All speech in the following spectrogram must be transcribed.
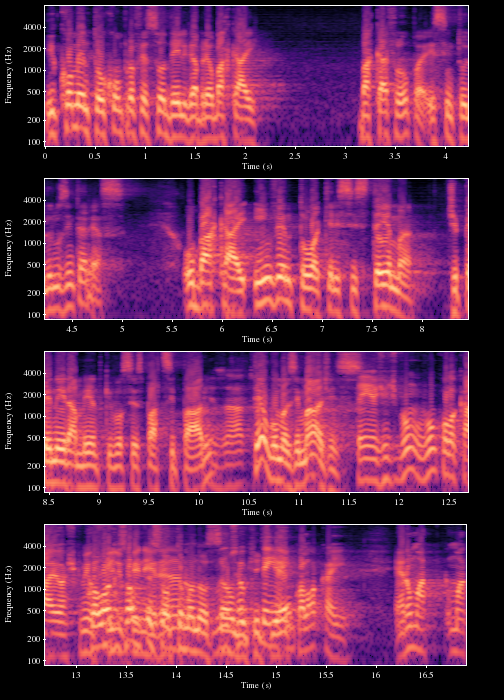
e comentou com o professor dele, Gabriel Barcai. Barcai falou: opa, esse entulho nos interessa. O Barcai inventou aquele sistema de peneiramento que vocês participaram. Exato. Tem algumas imagens? Tem, a gente. Vamos, vamos colocar, eu acho que meu Coloca filho só pro pessoal peneirando. ter uma noção do o que, que tem que aí, é. coloca aí. Era uma, uma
